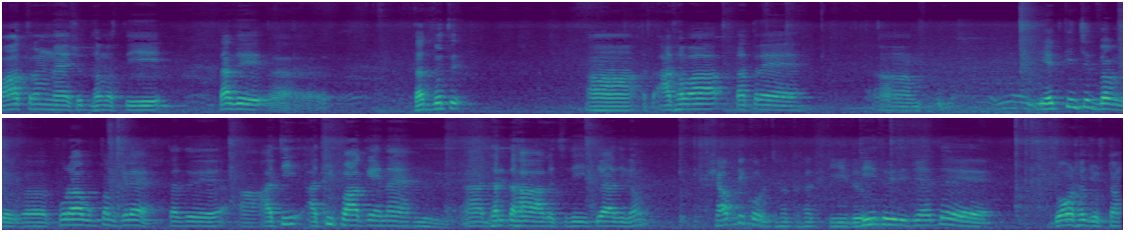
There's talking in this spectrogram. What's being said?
पात्रं न शुद्धमस्ति। तद् तद्वत् अथवा तत्र यत्किञ्चित् भवति पुरा उक्तं किल? तद् अति अतिपाकेन आ, गन्धः आगच्छति इत्यादिकं। शाब्दिकोऽर्थः कः तीद् तीतु इति चेत् दोषजुष्टं।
